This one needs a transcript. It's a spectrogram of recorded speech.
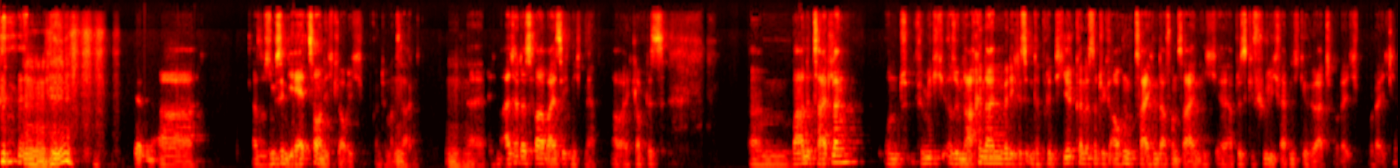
Mhm. Denn, äh, also so ein bisschen jähzornig, glaube ich, könnte man mhm. sagen. Mhm. Äh, welchem Alter das war, weiß ich nicht mehr. Aber ich glaube, das ähm, war eine Zeit lang. Und für mich, also im Nachhinein, wenn ich das interpretiere, kann das natürlich auch ein Zeichen davon sein, ich äh, habe das Gefühl, ich werde nicht gehört oder ich, oder ich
